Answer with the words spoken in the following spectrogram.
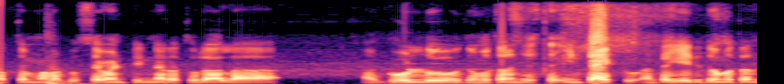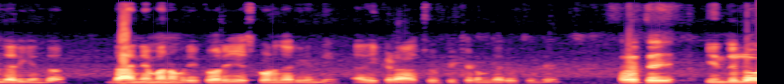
మొత్తం మనకు సెవెంటీన్నర తులాల గోల్డ్ దొంగతనం చేస్తే ఇంటాక్ట్ అంటే ఏది దొంగతనం జరిగిందో దాన్నే మనం రికవరీ చేసుకోవడం జరిగింది. అది ఇక్కడ చూపించడం జరుగుతుంది. అయితే ఇందులో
